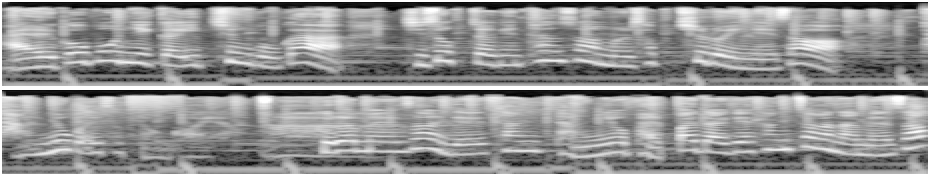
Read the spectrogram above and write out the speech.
알고 보니까 이 친구가 지속적인 탄수화물 섭취로 인해서 당뇨가 있었던 거예요. 그러면서 이제 상, 당뇨 발바닥에 상처가 나면서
